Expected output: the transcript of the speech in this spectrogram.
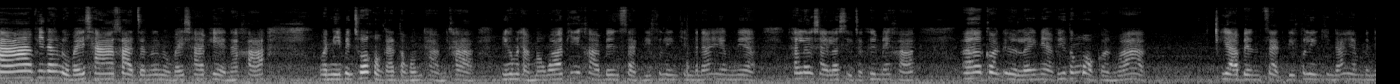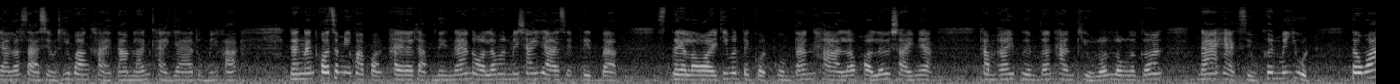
ค่ะพี่นางหนูใบชาค่ะจากนางหนูใบชาเพจนะคะ วันนี้เป็นช่วงของการตอบคำถามค่ะ มีคำถามมาว่าพี่คะเบนแซกดิฟลินกินเบนาเอ็มเนี่ยถ้าเลิกใช้แล้วสิวจะขึ้นไหมคะก่อนอื่นเลยเนี่ยพี่ต้องบอกก่อนว่ายาเบนแซกดิฟลินกินได้เอ็มเป็นยารักษาสิวที่วางขายตามร้านขายยาถูกไหมคะ ดังนั้นเขาจะมีความปลอดภัยระดับหนึ่งแน่นอน แล้วมันไม่ใช่ยาเสพติดแบบสเตียรอยที่มันไปกดภูมิต้านทาน แล้วพอเลิกใช้เนี่ยทำให้ภูมิต้านทานผิวลดลง แล้วก็หน้าแหกสิวขึ้นไม่หยุด แต่ว่า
